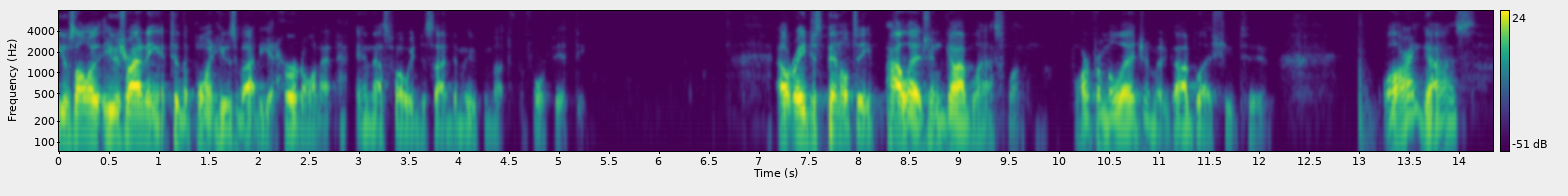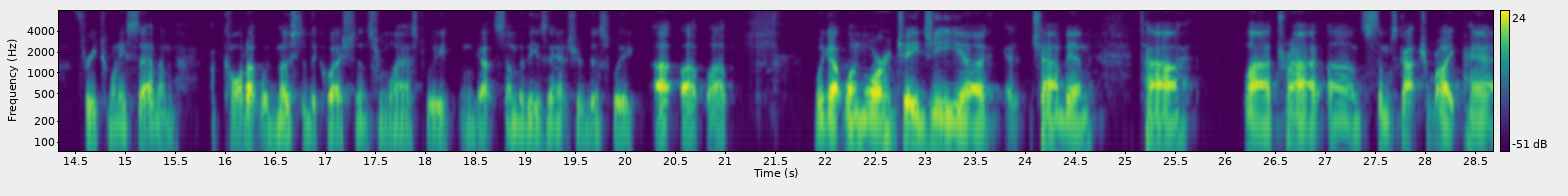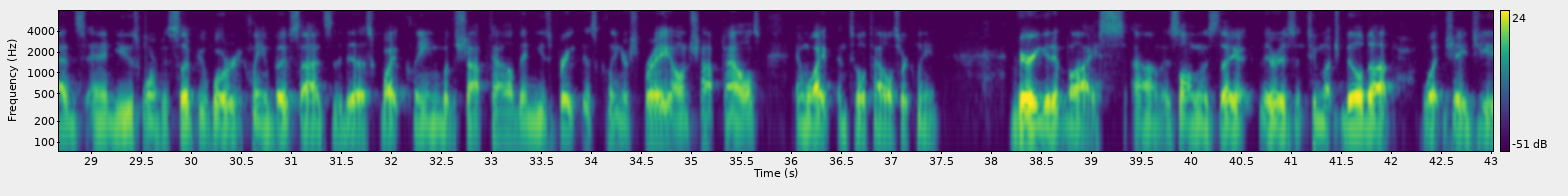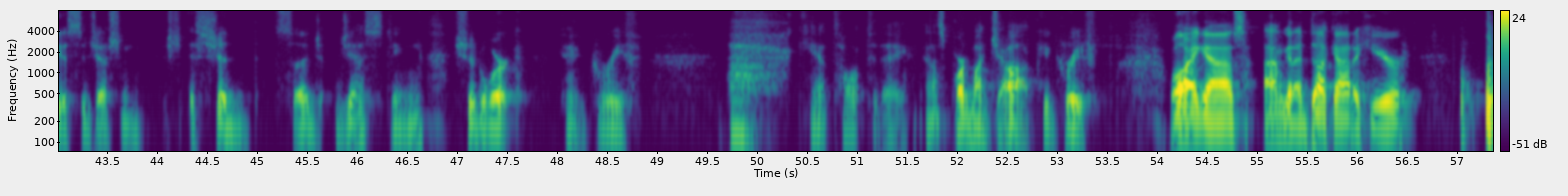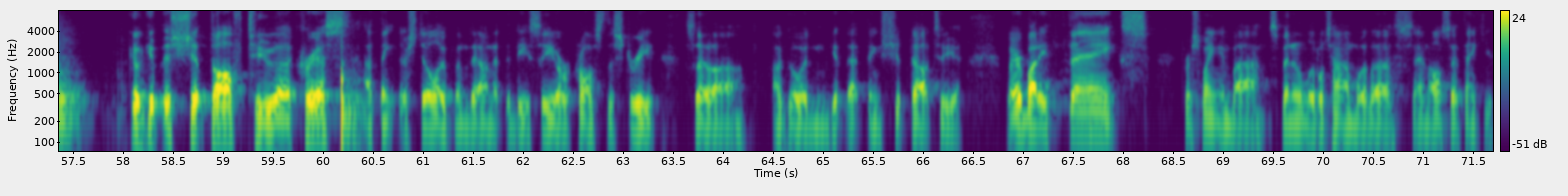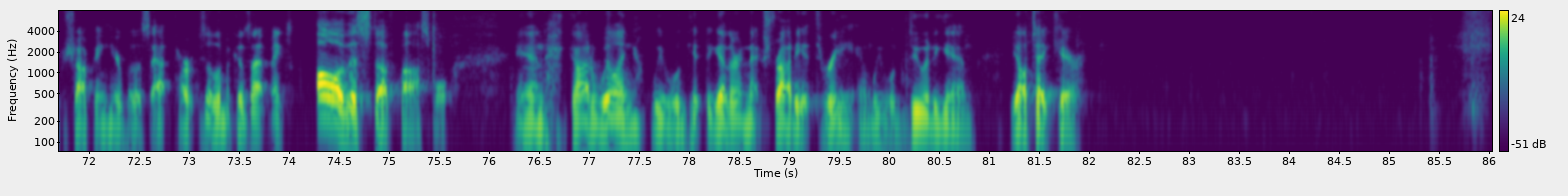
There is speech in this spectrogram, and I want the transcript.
he was always he was riding it to the point he was about to get hurt on it, and that's why we decided to move him up to the 450. Outrageous penalty. Hi, legend. God bless. Well, far from a legend, but God bless you too. Well, all right, guys. 327. I caught up with most of the questions from last week and got some of these answered this week. Up, up, up. We got one more. JG uh, chimed in. Ty, La, try um, some Scotch-Brite pads and use warm and soapy water to clean both sides of the disc. Wipe clean with a shop towel, then use brake disc cleaner spray on shop towels and wipe until towels are clean. Very good advice. Um, as long as they, there isn't too much buildup, what JG is suggesting should suggesting should work. Good grief. Can't talk today. That's part of my job. Good grief. Well, all right, guys, I'm going to duck out of here. Go get this shipped off to uh, Chris. I think they're still open down at the DC or across the street. So uh, I'll go ahead and get that thing shipped out to you. Everybody, thanks for swinging by, spending a little time with us. And also thank you for shopping here with us at Partzilla because that makes all of this stuff possible. And God willing, we will get together next Friday at 3 and we will do it again. Y'all take care.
